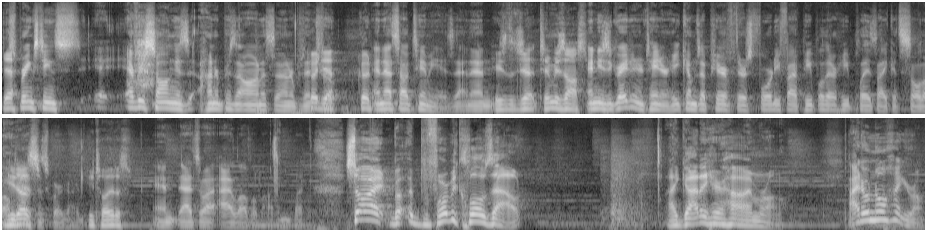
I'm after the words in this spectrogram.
Yeah. Springsteen's every song is 100 percent honest, 100 percent Good, true. yeah, good. And that's how Timmy is. And, and he's legit. Timmy's awesome. and he's a great entertainer. He comes up here if there's 45 people there, he plays like it's sold out. He does. Madison Square Garden. He totally does. And that's what I love about him. But So, all right, but before we close out, I got to hear how I'm wrong. I don't know how you're wrong.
